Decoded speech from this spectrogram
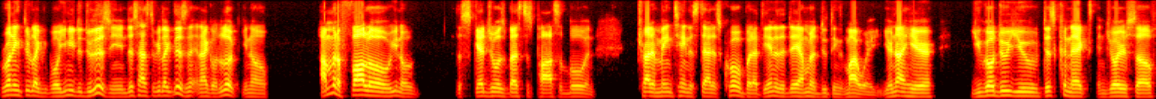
running through like, well, you need to do this, and this has to be like this, and I go, look, you know, I'm gonna follow, you know, the schedule as best as possible and try to maintain the status quo. But at the end of the day, I'm gonna do things my way. You're not here. You go do you, disconnect, enjoy yourself.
